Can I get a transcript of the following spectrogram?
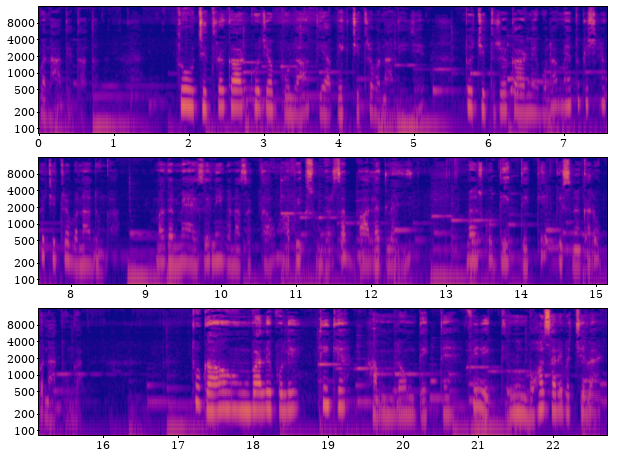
बना देता था। तो चित्रकार को जब बोला कि आप एक चित्र बना दीजिए तो चित्रकार ने बोला, मैं तो कृष्ण का चित्र बना दूँगा, मगर मैं ऐसे नहीं बना सकता हूँ। आप एक सुंदर सा बालक लाइए, मैं उसको देख देख के कृष्ण का रूप बना दूँगा। तो गाँव वाले बोले, ठीक है, हम लोग देखते हैं, फिर एक दिन बहुत सारे बच्चे लाए।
